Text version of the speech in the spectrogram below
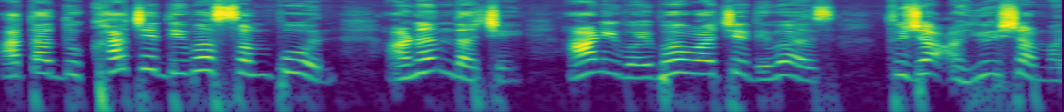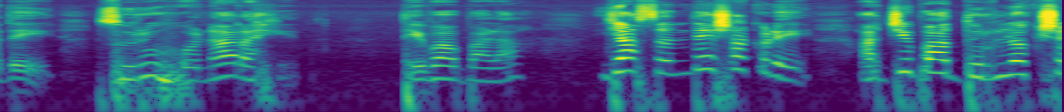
आता दुःखाचे दिवस संपून आनंदाचे आणि वैभवाचे दिवस तुझ्या आयुष्यामध्ये सुरू होणार आहेत. तेव्हा बाळा या संदेशाकडे अजिबात दुर्लक्ष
